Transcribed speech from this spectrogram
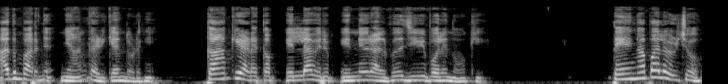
അതും പറഞ്ഞ് ഞാൻ കഴിക്കാൻ തുടങ്ങി. കാക്കി അടക്കം എല്ലാവരും എന്നെ ഒരു അത്ഭുത ജീവി പോലെ നോക്കി. തേങ്ങാപ്പാലൊഴിച്ചോ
